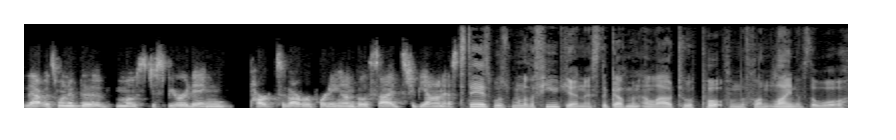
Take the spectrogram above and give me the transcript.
That was one of the most dispiriting parts of our reporting on both sides, to be honest. Steers was one of the few journalists the government allowed to report from the front line of the war.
